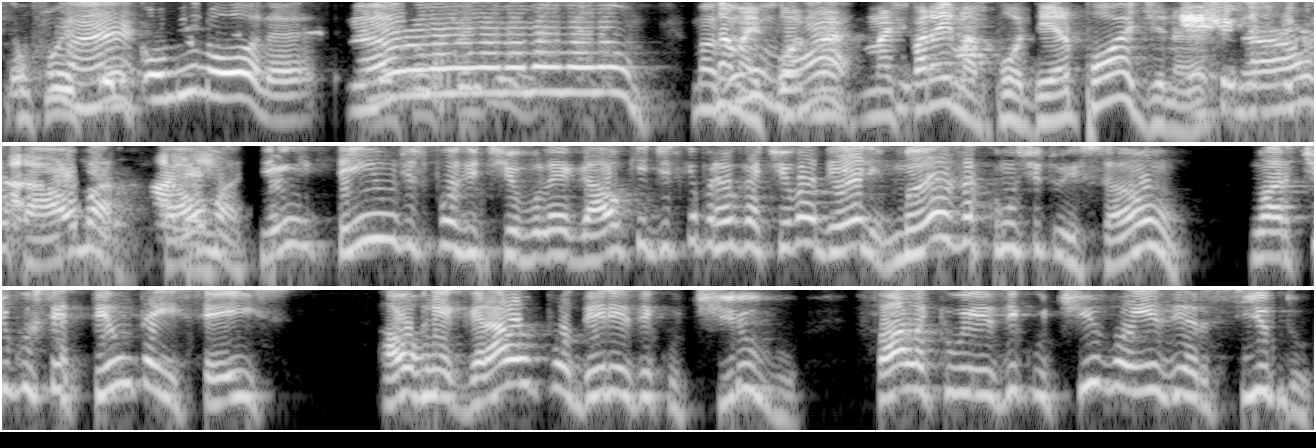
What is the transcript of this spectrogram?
Não foi isso que ele combinou, né? Não, não, não, não, não, não, não, não. Mas, não, mas, mas, mas peraí, mas poder pode, né? Deixa ele não, calma, calma. Tem, tem um dispositivo legal que diz que é prerrogativa dele, mas a Constituição, no artigo 76, ao regrar o poder executivo, fala que o executivo é exercido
